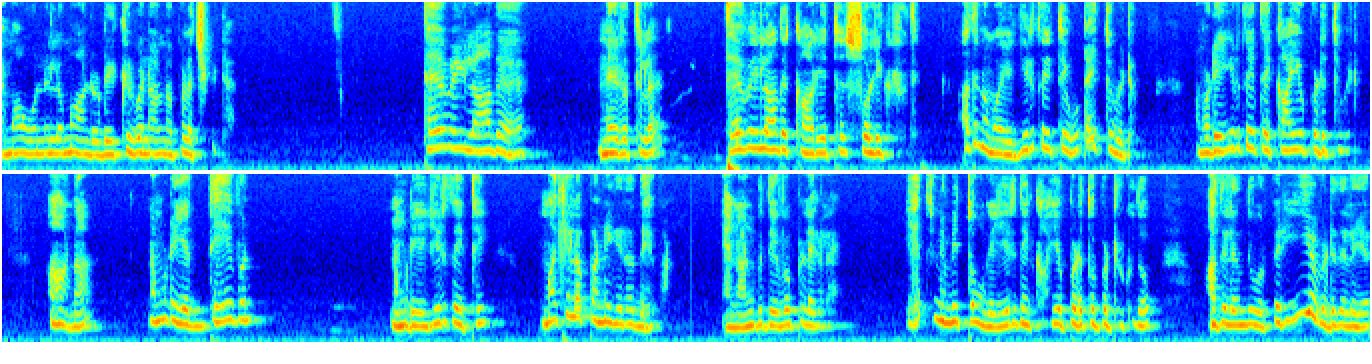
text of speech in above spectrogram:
ஏம்மா ஒன்றும் இல்லைம்மா ஆண்டோடைய கிருபனால் நான் பிழைச்சிக்கிட்டேன். தேவையில்லாத நேரத்தில் தேவையில்லாத காரியத்தை சொல்லிக்கிறது. அது நம்ம இருதயத்தை உடைத்து விடும். நம்முடைய இருதயத்தை காயப்படுத்தி விடும். ஆனால் நம்முடைய தேவன் நம்முடைய இருதயத்தை மகிழ பண்ணுகிற தேவன். என் அன்பு தேவ பிள்ளைகளை எது நிமித்தம் உங்கள் இருதயம் காயப்படுத்தப்பட்டிருக்குதோ அதிலிருந்து ஒரு பெரிய விடுதலையை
